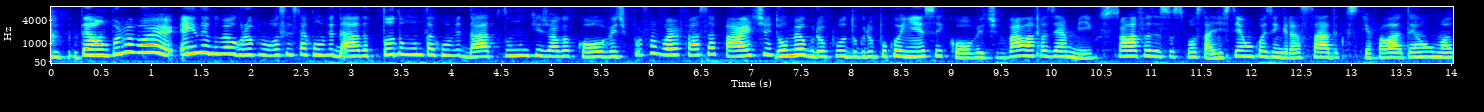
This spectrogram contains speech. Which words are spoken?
então, por favor, entre no meu grupo, você está convidada, todo mundo está convidado, todo mundo que joga Covid, por favor, faça parte do meu grupo, do grupo Conheça e Covid. Vá lá fazer amigos, vá lá fazer suas postagens. Tem alguma coisa engraçada que você quer falar? Tem alguma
